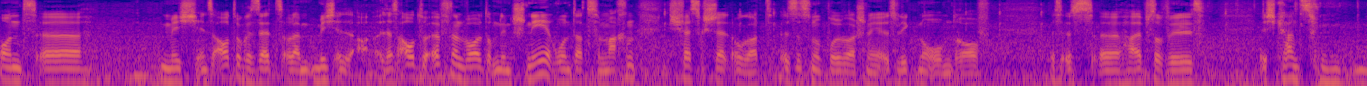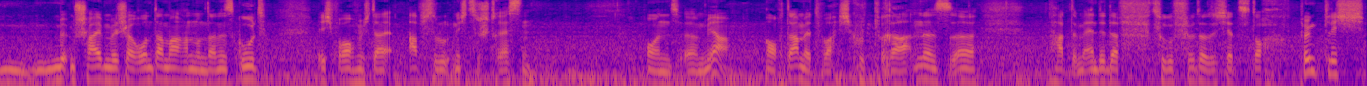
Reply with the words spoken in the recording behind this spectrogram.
und äh, mich ins Auto gesetzt oder mich das Auto öffnen wollte, um den Schnee runterzumachen, habe ich festgestellt, oh Gott, es ist nur Pulverschnee, es liegt nur oben drauf. Es ist äh, halb so wild. Ich kann es mit dem Scheibenwischer runter machen und dann ist gut. Ich brauche mich da absolut nicht zu stressen. Und ähm, ja, auch damit war ich gut beraten. Es äh, hat am Ende dazu geführt, dass ich jetzt doch pünktlich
